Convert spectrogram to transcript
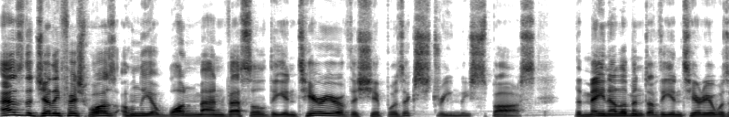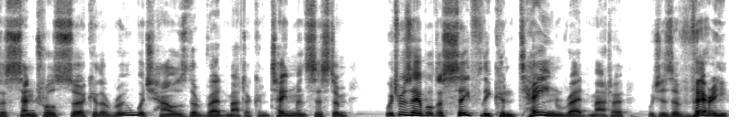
As the Jellyfish was only a one man vessel, the interior of the ship was extremely sparse. The main element of the interior was a central circular room which housed the red matter containment system, which was able to safely contain red matter, which is a very,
